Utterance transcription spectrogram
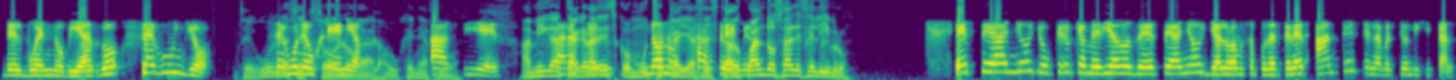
del buen noviazgo, según yo. Según, Eugenia sexóloga, Flo. Eugenia Flo. Así es. Amiga, para te que agradezco mucho no que hayas estado. ¿Cuándo sale ese libro? Este año, yo creo que a mediados de este año ya lo vamos a poder tener antes en la versión digital.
